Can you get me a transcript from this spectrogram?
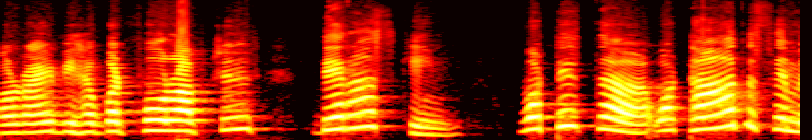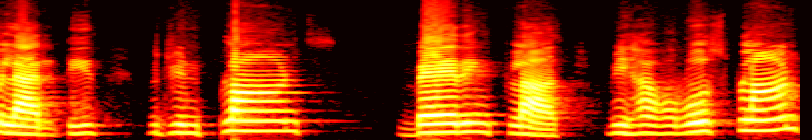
All right, we have got four options. They're asking, what is the, what are the similarities between plants bearing flowers? We have a rose plant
